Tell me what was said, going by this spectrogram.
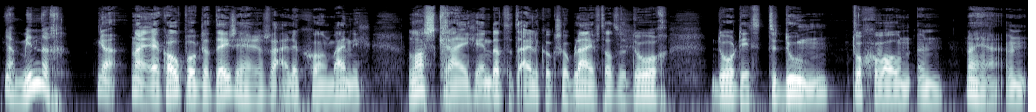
ja, minder. Ja, nou ja, ik hoop ook dat deze herfst we eigenlijk gewoon weinig last krijgen. En dat het eigenlijk ook zo blijft. Dat we door, door dit te doen toch gewoon een, nou ja, een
